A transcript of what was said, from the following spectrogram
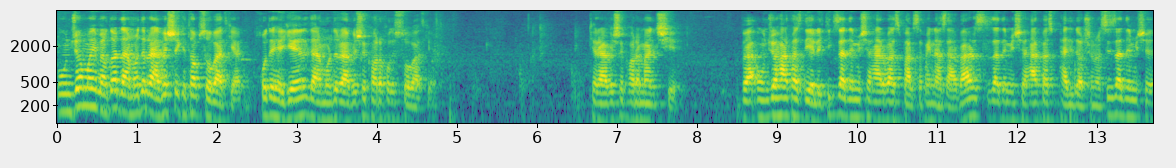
اونجا ما یه مقدار در مورد روش کتاب صحبت کردیم. خود هگل در مورد روش کار خودش صحبت کرد. که روش کار من چیه؟ و اونجا حرف از دیالکتیک زده میشه حرف از فلسفه نظرورز زده میشه حرف از پدیدارشناسی زده میشه.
